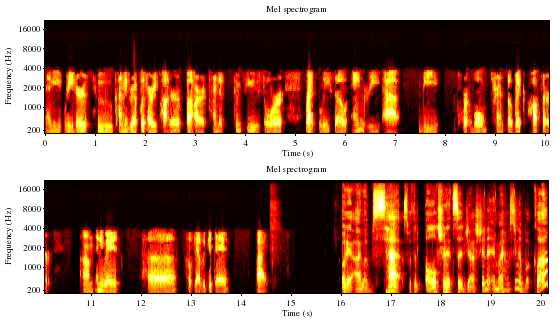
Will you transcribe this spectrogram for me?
any readers who kind of grew up with Harry Potter but are kind of confused or rightfully so angry at the horrible transphobic author. Um, anyways, uh, hope you have a good day. Bye. Okay, I'm obsessed with an alternate suggestion. Am I hosting a book club?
